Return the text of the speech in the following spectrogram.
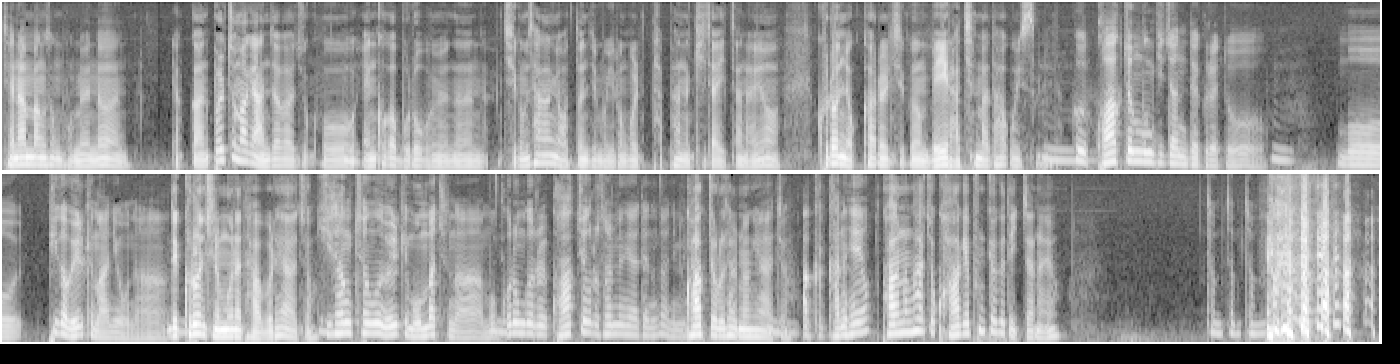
재난 방송 보면은 약간 뻘쭘하게 앉아가지고 앵커가 물어보면은 지금 상황이 어떤지 뭐 이런 걸 답하는 기자 있잖아요. 그런 역할을 지금 매일 아침마다 하고 있습니다. 음. 그 과학 전문 기자인데 그래도 음. 뭐 비가 왜 이렇게 많이 오나? 근데 그런 질문에 답을 해야죠. 기상청은 왜 이렇게 못 맞추나? 뭐 네. 그런 거를 과학적으로 설명해야 되는 거 아닙니까? 과학적으로 설명해야죠. 아, 그 가능해요? 가능하죠. 과학의 품격에도 있잖아요. 점점점.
